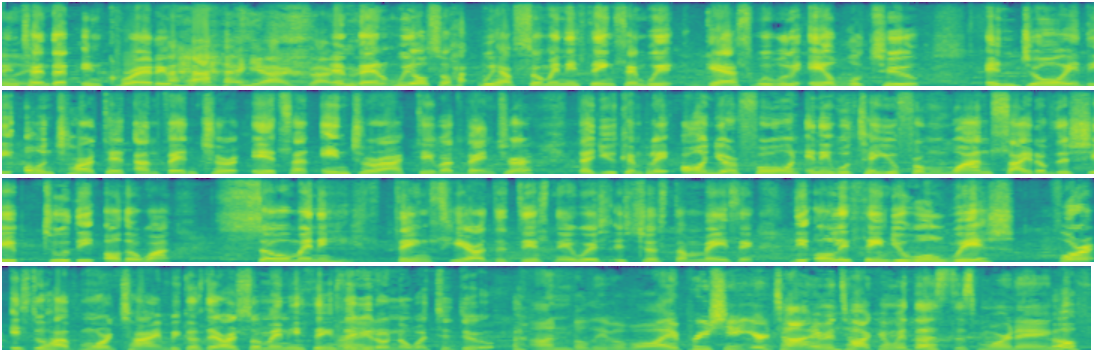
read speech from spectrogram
intended, cool. incredible. yeah, exactly. And then we also ha- we have so many things, and we guess we will be able to enjoy the Uncharted adventure. It's an interactive adventure that you can play on your phone, and it will take you from one side of the ship to the other one. So many things here at the Disney Wish. It's just amazing. The only thing you will wish for is to have more time because there are so many things that you don't know what to do. Unbelievable. I appreciate your time and talking with us this morning. Of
